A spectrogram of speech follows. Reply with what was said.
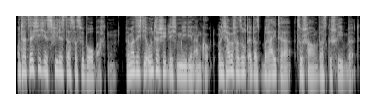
Und tatsächlich ist vieles das, was wir beobachten. Wenn man sich die unterschiedlichen Medien anguckt, und ich habe versucht, etwas breiter zu schauen, was geschrieben wird,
